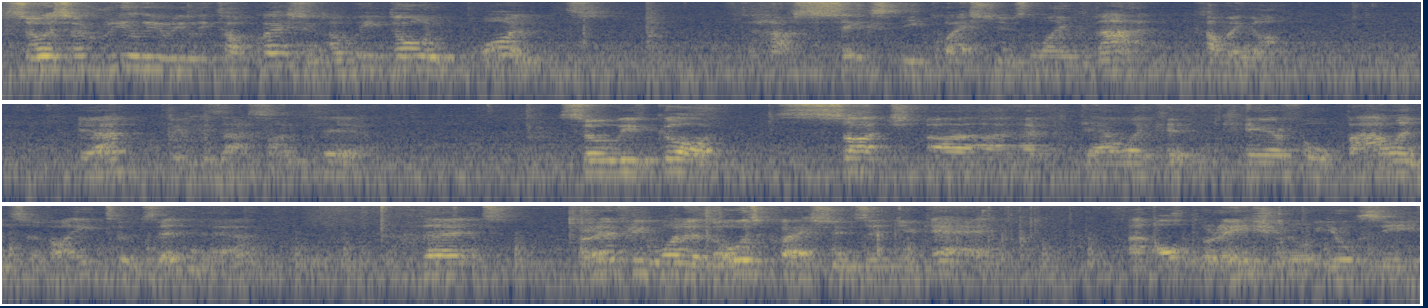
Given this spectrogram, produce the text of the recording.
So it's a really, really tough question. And we don't want to have 60 questions like that coming up. Yeah? Because that's unfair. So we've got such a, a delicate careful balance of items in there that for every one of those questions that you get, at operational, you'll see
